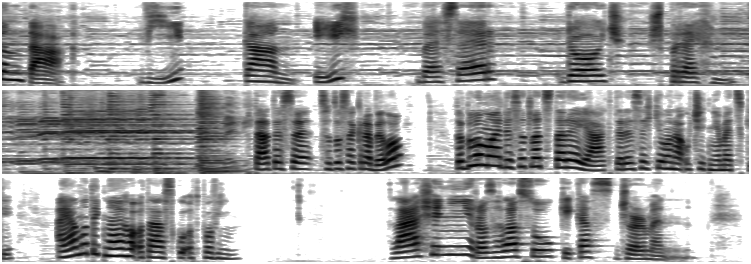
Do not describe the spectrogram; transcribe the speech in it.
Guten Tag. Wie kann ich besser Deutsch sprechen? Ptáte se, co to sakra bylo? To bylo moje deset let staré já, které se chtělo naučit německy. A já mu teď na jeho otázku odpovím. Hlášení rozhlasu Kikas German.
